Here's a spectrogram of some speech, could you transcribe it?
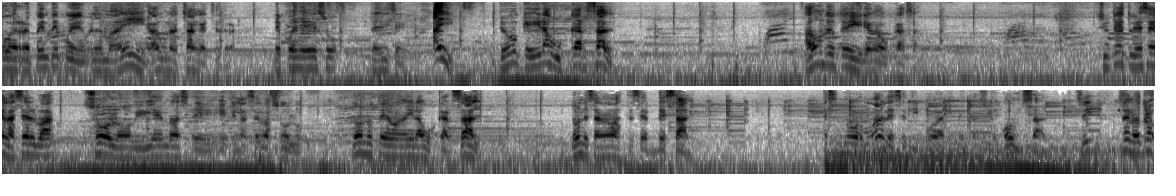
O de repente, pues, el maíz, hago una changa, etcétera. Después de eso, ustedes dicen, ay, tengo que ir a buscar sal. ¿A dónde ustedes irían a buscar sal? Si ustedes estuviesen en la selva, solo, viviendo eh, en la selva solo, ¿dónde ustedes van a ir a buscar sal? ¿Dónde se van a abastecer de sal? Es normal ese tipo de alimentación con sal. ¿sí? nosotros,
